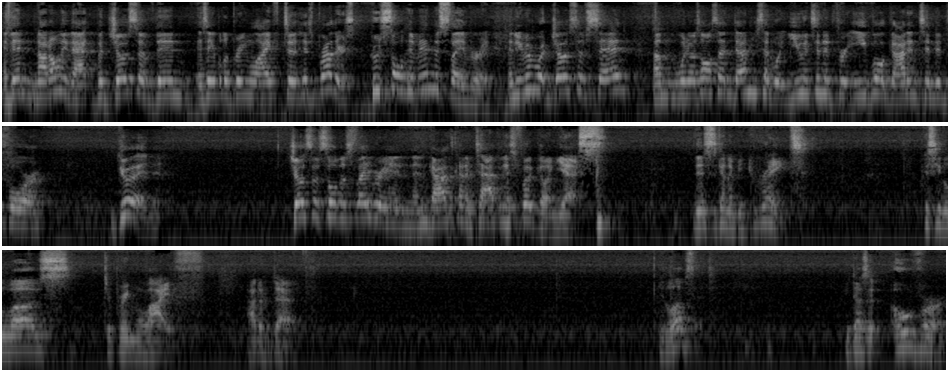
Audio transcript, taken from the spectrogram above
And then, not only that, but Joseph then is able to bring life to his brothers who sold him into slavery. And do you remember what Joseph said um, when it was all said and done? He said, What you intended for evil, God intended for good. Joseph sold into slavery, and, and God's kind of tapping his foot, going, Yes, this is going to be great. Because he loves to bring life out of death. He loves it. He does it over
